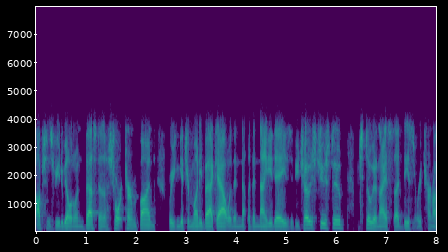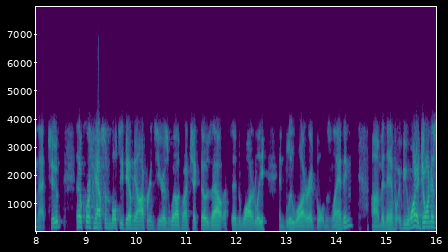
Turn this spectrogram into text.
options for you to be able to invest in a short-term fund where you can get your money back out within within 90 days if you chose choose to, but you still get a nice uh, decent return on that too. And of course, we have some multifamily offerings here as well. If you want to check those out, Ascend Waterly and Blue Water at Bolton's Landing. Um, and then if, if you want to join us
